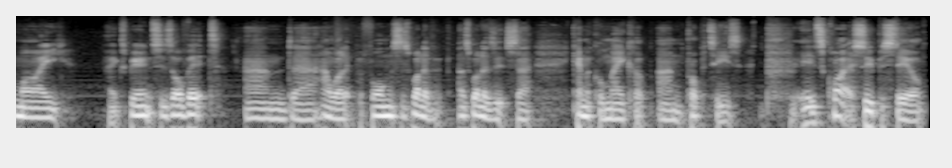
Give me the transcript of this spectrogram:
my experiences of it and uh, how well it performs as well as, as, well as its uh, chemical makeup and properties. It's quite a super steel,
